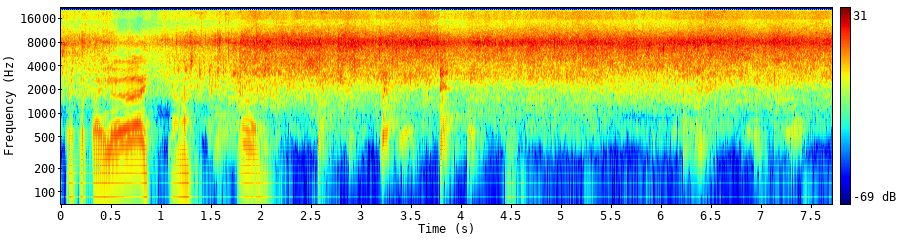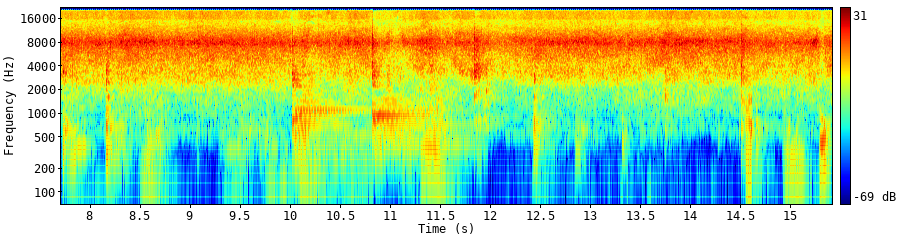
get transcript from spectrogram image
ใส่เข้าไปเลยนะ ผัดให้มันสุก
